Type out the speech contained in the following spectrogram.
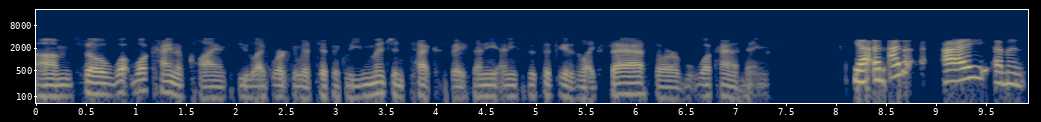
Um, so what what kind of clients do you like working with typically? You mentioned tech space. Any any specific is like SaaS or what kind of things? Yeah, and I I am an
